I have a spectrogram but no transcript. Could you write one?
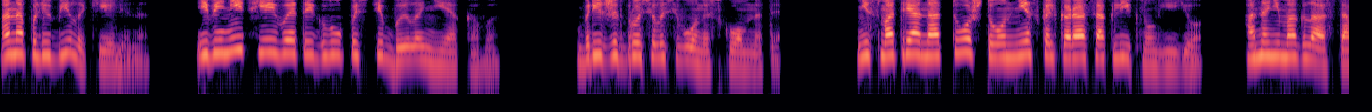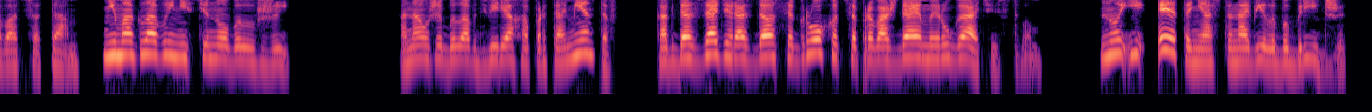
Она полюбила Келлина, и винить ей в этой глупости было некого. Бриджит бросилась вон из комнаты. Несмотря на то, что он несколько раз окликнул ее, она не могла оставаться там, не могла вынести новой лжи, она уже была в дверях апартаментов, когда сзади раздался грохот, сопровождаемый ругательством. Но и это не остановило бы Бриджит.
